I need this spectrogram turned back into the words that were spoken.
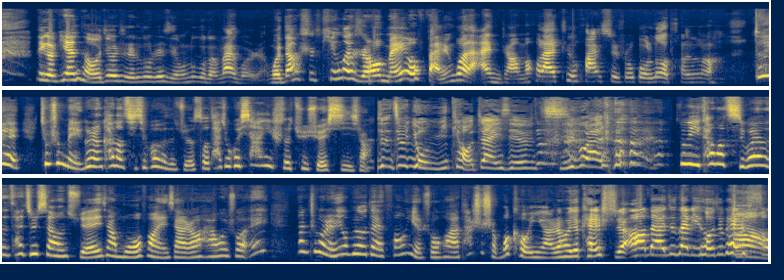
那个片头就是陆志行录的外国人。我当时听的时候没有反应过来，你知道吗？后来听花絮的时候给我乐喷了。对，就是每个人看到奇奇怪怪的角色，他就会下意识的去学习一下。就就勇于挑战一些奇怪的。就一看到奇怪的，他就想学一下、模仿一下，然后还会说：“哎，那这个人要不要带方言说话？他是什么口音啊？”然后就开始啊，大家就在里头就开始啊说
